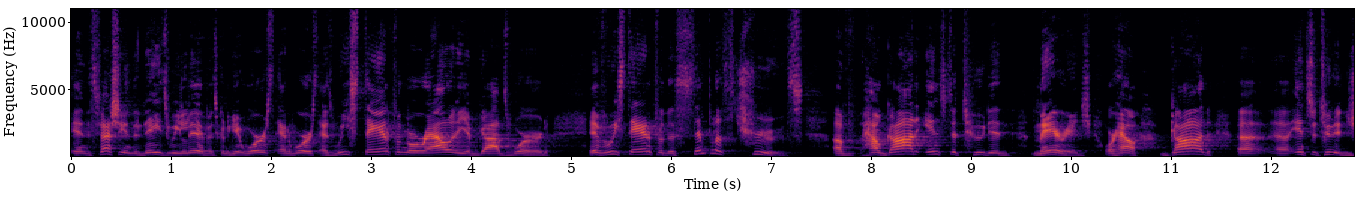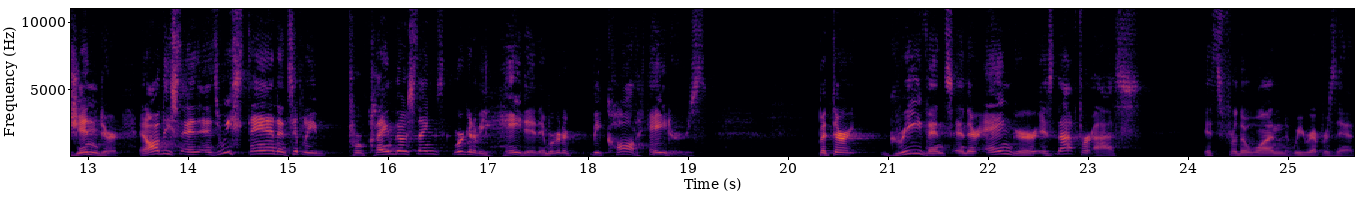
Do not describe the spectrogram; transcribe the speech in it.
and especially in the days we live, it's going to get worse and worse. As we stand for the morality of God's word, if we stand for the simplest truths of how God instituted marriage or how God uh, uh, instituted gender and all these and as we stand and simply proclaim those things, we're going to be hated and we're going to be called haters. But their grievance and their anger is not for us, it's for the one we represent.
